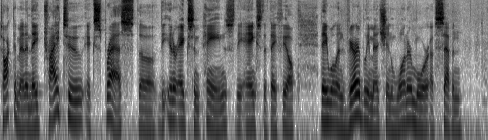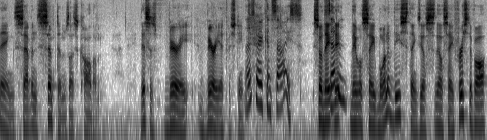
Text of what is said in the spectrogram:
talk to men and they try to express the, the inner aches and pains, the angst that they feel, they will invariably mention one or more of seven things, seven symptoms, let's call them. This is very, very interesting. That's very concise. So they, they, they will say one of these things. They'll, they'll say, first of all,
